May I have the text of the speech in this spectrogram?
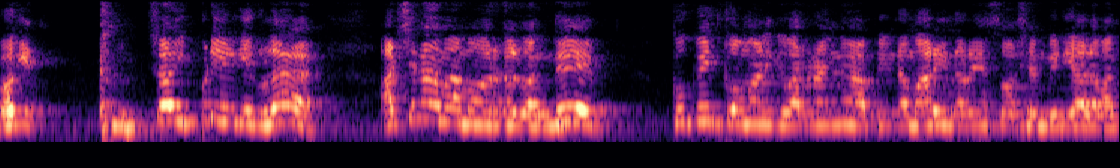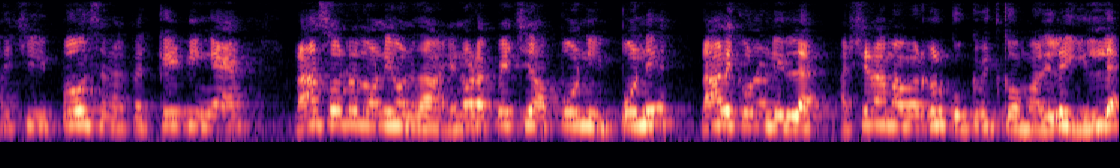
ஓகே ஸோ இப்படி இருக்கக்குள்ள அர்ச்சனா மேம் அவர்கள் வந்து குக் வித் கோமாளிக்கு வர்றாங்க அப்படின்ற மாதிரி நிறைய சோஷியல் மீடியாவில் வந்துச்சு. இப்போவும் சில பேர் கேட்டீங்க. நான் சொல்றது ஒன்றே ஒன்று தான் என்னோட பேச்சு அப்போன்னு இப்போன்னு நாளைக்கு ஒன்று இல்லை. அர்ச்சனா அவர்கள் குக் வித் கோமாளியில் இல்லை.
